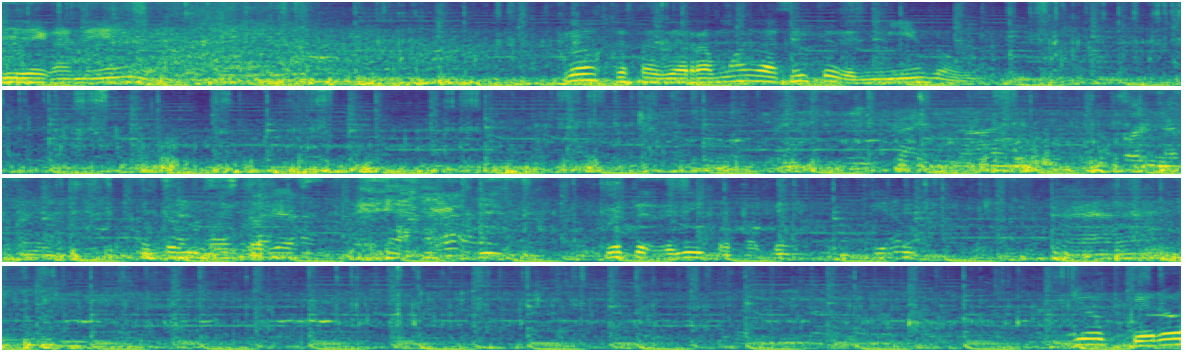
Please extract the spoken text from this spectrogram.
Y le gané, güey. Creo que hasta derramó el aceite del miedo, güey. Coño, coño. Contamos historias. Vete de mí, por favor. ¿Vieron? Yo quiero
